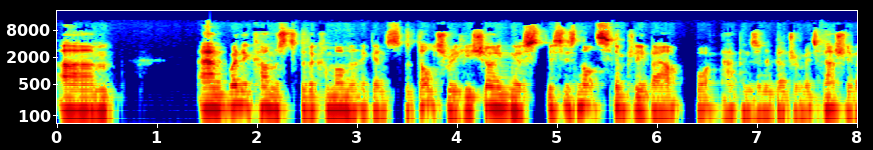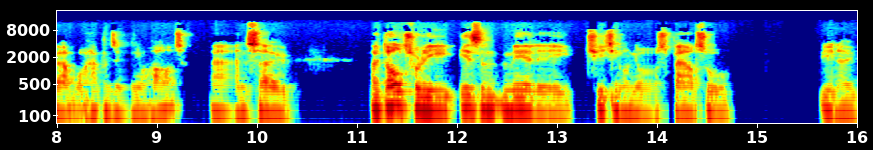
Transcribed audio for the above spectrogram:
Um, and when it comes to the commandment against adultery, he's showing us this is not simply about what happens in a bedroom, it's actually about what happens in your heart. And so adultery isn't merely cheating on your spouse or you know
